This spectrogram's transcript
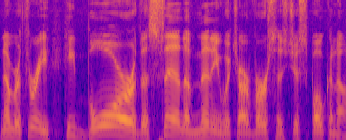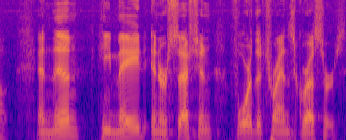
Number three, he bore the sin of many, which our verse has just spoken of. And then he made intercession for the transgressors.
